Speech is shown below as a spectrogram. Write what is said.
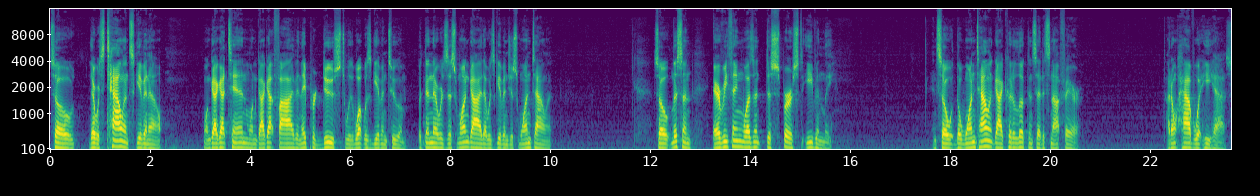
So there was talents given out. One guy got 10, one guy got 5 and they produced with what was given to them. But then there was this one guy that was given just one talent. So listen, everything wasn't dispersed evenly. And so the one talent guy could have looked and said, It's not fair. I don't have what he has.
